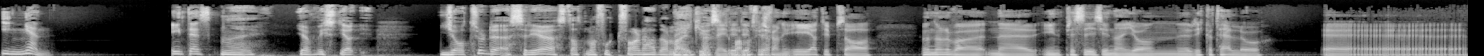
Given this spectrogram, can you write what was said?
Ingen. Inte ens Nej. Jag visste, jag, jag trodde seriöst att man fortfarande hade online Nej, gud, nej, det, det försvann ju. EA typ sa, undrar om det var när, in, precis innan John Riccatello eh,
